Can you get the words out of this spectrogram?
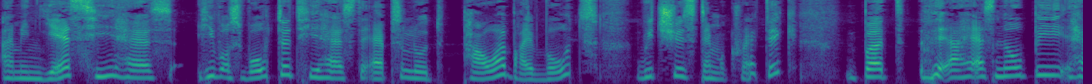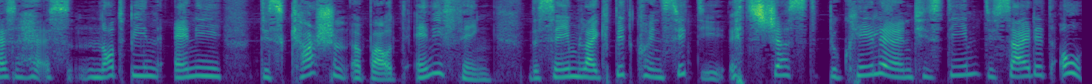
I mean, yes, he has, he was voted. He has the absolute power by votes, which is democratic, but there has no be, has, has not been any discussion about anything. The same like Bitcoin City. It's just Bukele and his team decided, oh,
